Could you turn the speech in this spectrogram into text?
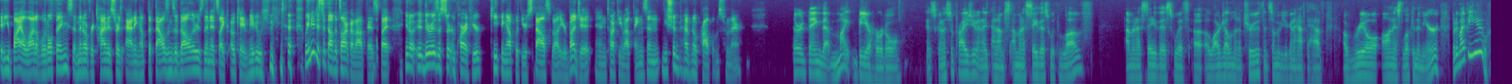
If you buy a lot of little things and then over time it starts adding up to thousands of dollars, then it's like, okay, maybe we need to, we need to sit down to talk about this. But you know, there is a certain part if you're keeping up with your spouse about your budget and talking about things, and you should have no problems from there. third thing that might be a hurdle it's going to surprise you and I and I'm I'm going to say this with love I'm going to say this with a, a large element of truth and some of you are going to have to have a real honest look in the mirror but it might be you.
